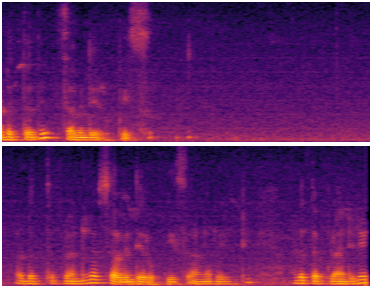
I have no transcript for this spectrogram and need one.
അടുത്തത് സെവന്റി റുപ്പീസ് അടുത്ത പ്ലാന്റിന് സെവന്റി റുപ്പീസാണ് റേറ്റ് അടുത്ത പ്ലാന്റിന്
